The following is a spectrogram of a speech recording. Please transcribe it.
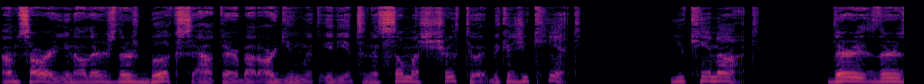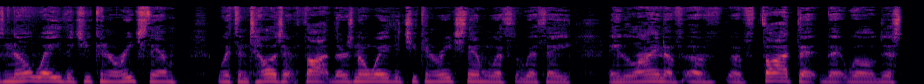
I'm sorry. You know, there's there's books out there about arguing with idiots, and there's so much truth to it because you can't. You cannot. There is there is no way that you can reach them with intelligent thought. There's no way that you can reach them with with a a line of of, of thought that that will just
